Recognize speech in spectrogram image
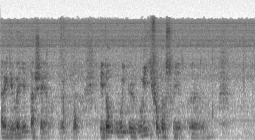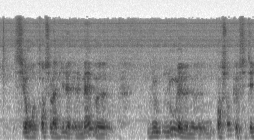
avec des loyers pas chers. Euh. Et donc oui, il faut construire. si on reprend sur la ville elle-même, nous, pensons que c'était.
